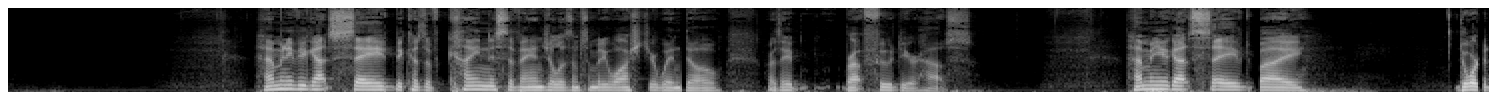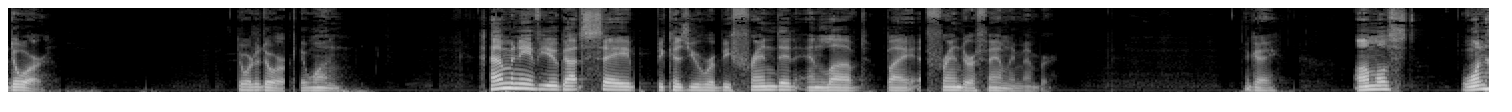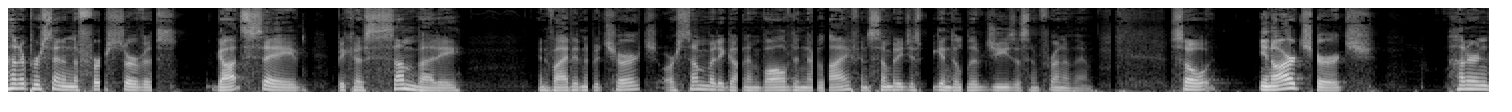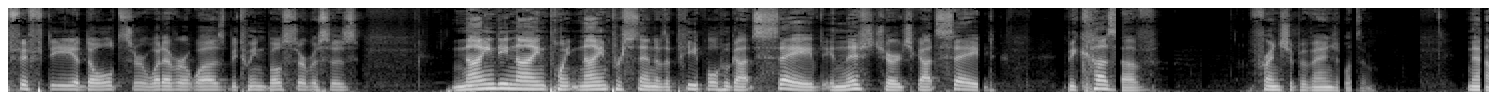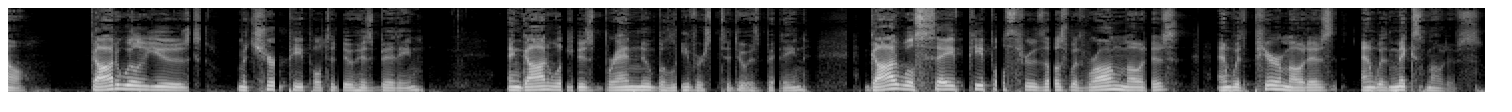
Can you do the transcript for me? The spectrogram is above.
How many of you got saved because of kindness evangelism? Somebody washed your window or they brought food to your house. How many of you got saved by door to door? Door to door. Okay, one. How many of you got saved because you were befriended and loved by a friend or a family member? Okay. Almost 100% in the first service got saved because somebody invited them to church or somebody got involved in their life and somebody just began to live Jesus in front of them. So in our church, 150 adults or whatever it was between both services, 99.9% of the people who got saved in this church got saved because of friendship evangelism. Now, God will use mature people to do his bidding and God will use brand new believers to do his bidding. God will save people through those with wrong motives and with pure motives and with mixed motives.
